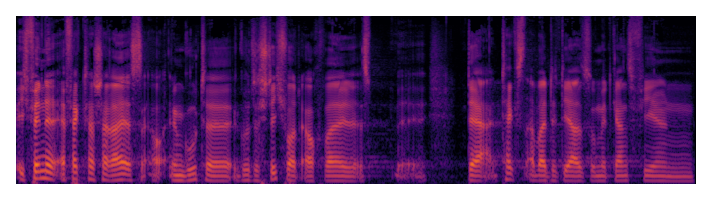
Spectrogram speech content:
ich finde, Effekthascherei ist ein gute, gutes Stichwort auch, weil es, äh, der Text arbeitet ja so mit ganz vielen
